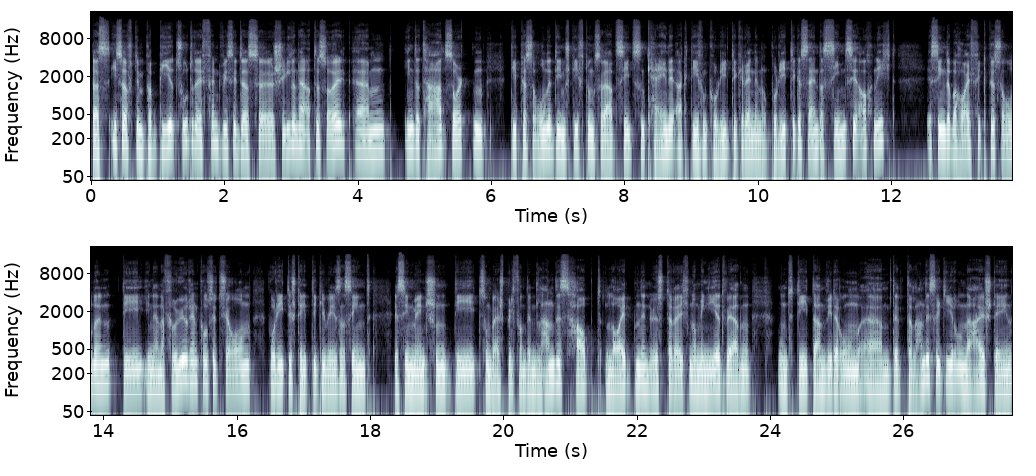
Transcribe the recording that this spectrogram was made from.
Das ist auf dem Papier zutreffend, wie Sie das äh, schildern, Herr Attesoy. Ähm, in der Tat sollten die Personen, die im Stiftungsrat sitzen, keine aktiven Politikerinnen und Politiker sein. Das sind sie auch nicht. Es sind aber häufig Personen, die in einer früheren Position politisch tätig gewesen sind. Es sind Menschen, die zum Beispiel von den Landeshauptleuten in Österreich nominiert werden und die dann wiederum ähm, der, der Landesregierung nahestehen.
